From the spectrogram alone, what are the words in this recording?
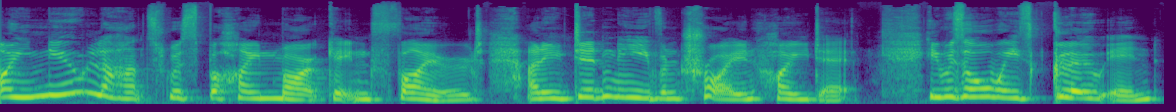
I knew Lance was behind Mark getting fired, and he didn't even try and hide it. He was always gloating,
